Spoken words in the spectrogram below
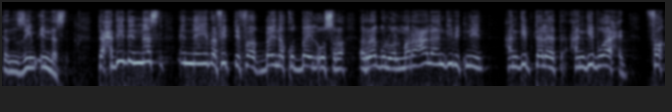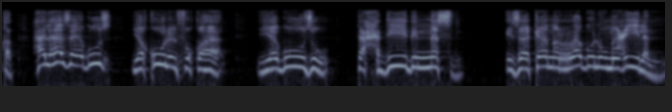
تنظيم النسل. تحديد النسل إن يبقى في اتفاق بين قطبي الأسرة الرجل والمرأة على هنجيب اثنين هنجيب ثلاثة هنجيب واحد فقط. هل هذا يجوز؟ يقول الفقهاء يجوز تحديد النسل. إذا كان الرجل معيلا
